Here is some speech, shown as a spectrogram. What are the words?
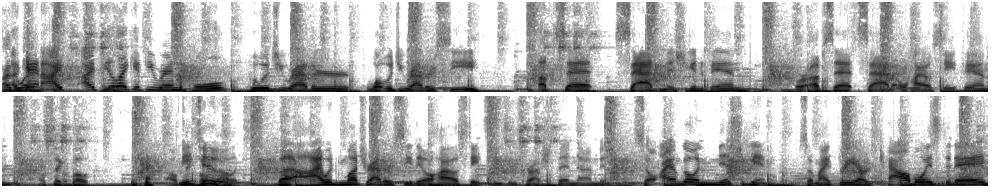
Either way. again. I I feel like if you ran the poll, who would you rather? What would you rather see? Upset, sad Michigan fan, or upset, sad Ohio State fan? I'll take both. I'll Me too. But I would much rather see the Ohio State season crushed than uh, Michigan. So I am going Michigan. So my three are Cowboys today,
